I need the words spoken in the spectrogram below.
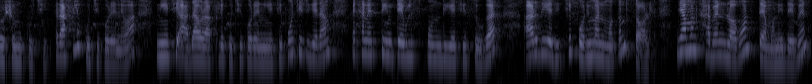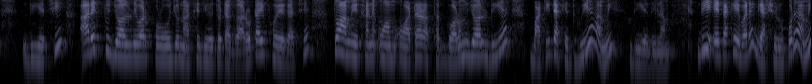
রসুন কুচি, রাফলে কুচি করে নেওয়া। নিয়েছি আদাও রাফলে কুচি করে নিয়েছি। পঁচিশ গ্রাম, এখানে তিন টেবিল স্পুন দিয়েছি সুগার। আর দিয়ে দিচ্ছি পরিমাণ মতন সল্ট যেমন খাবেন লবণ, তেমনই দেবেন। দিয়েছি আর একটু জল দেওয়ার প্রয়োজন আছে, যেহেতু এটা গাঢ় টাইপ হয়ে গেছে। তো আমি এখানে ওয়াম ওয়াটার অর্থাৎ গরম জল দিয়ে বাটিটাকে ধুয়ে আমি দিয়ে দিলাম। দিয়ে এটাকে এবারে গ্যাসের উপরে আমি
